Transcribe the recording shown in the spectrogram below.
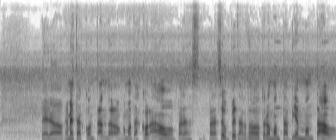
Pero, ¿qué me estás contando? ¿Cómo te has colado? Para, para ser un petardo te lo montas bien montado.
